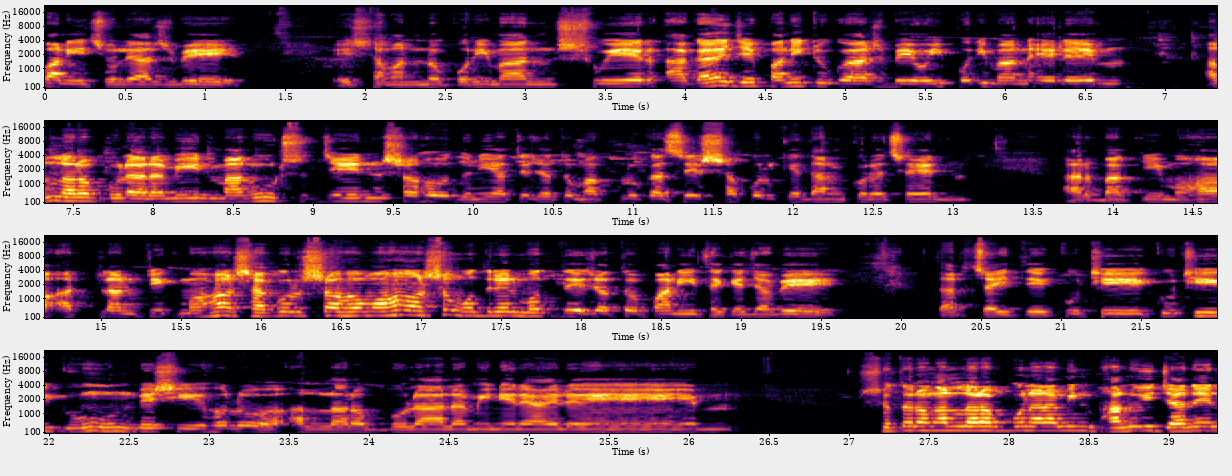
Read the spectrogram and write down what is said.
পানি চলে আসবে। এই সামান্য পরিমাণ সুয়ের আগায় যে পানিটুকু আসবে, ওই পরিমাণ এলেম। আল্লাহ রব্বুল আলমিন মানুষ, জেন সহ দুনিয়াতে যত মাকলুক আছে সকলকে দান করেছেন। আর বাকি মহা আটলান্টিক মহাসাগর সহ মহাসমুদ্রের মধ্যে যত পানি থেকে যাবে, তার চাইতে কুঠি কুঠি গুণ বেশি হলো আল্লাহ রব্বুল আলমিনের আইলেম সুতরাং আল্লাহ রব্বুল আলমিন ভালোই জানেন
